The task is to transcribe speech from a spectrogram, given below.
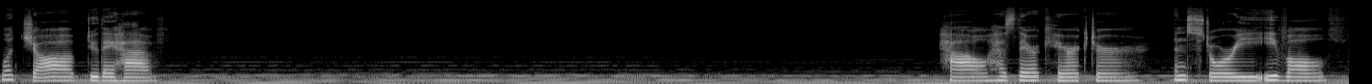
What job do they have? How has their character and story evolved?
